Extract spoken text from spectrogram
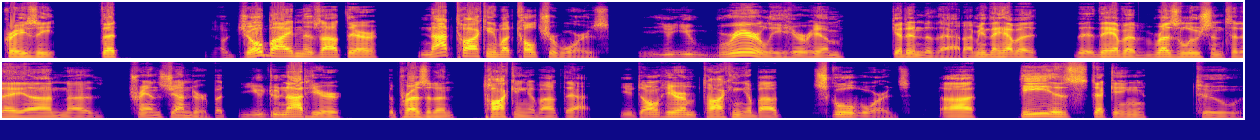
crazy that you know, Joe Biden is out there not talking about culture wars. You, you rarely hear him get into that. I mean, they have a they have a resolution today on uh, transgender, but you do not hear the president talking about that. You don't hear him talking about school boards. Uh, he is sticking to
